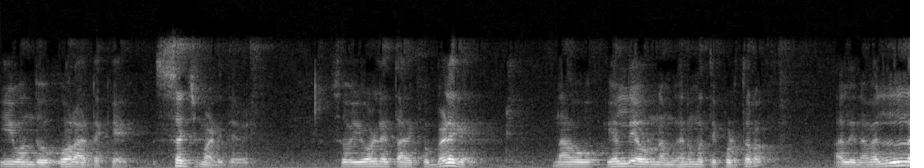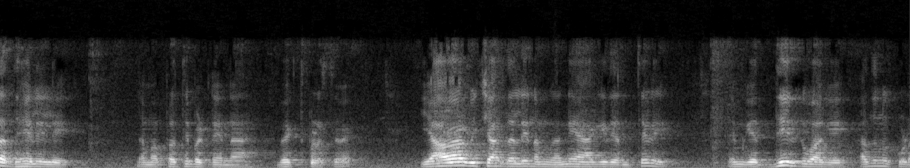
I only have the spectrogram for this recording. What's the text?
ಈ ಒಂದು ಹೋರಾಟಕ್ಕೆ ಸಜ್ಜು ಮಾಡಿದ್ದೇವೆ. ಸೊ ಏಳನೇ ತಾರೀಕು ಬೆಳಗ್ಗೆ ನಾವು ಎಲ್ಲಿ ಅವರು ನಮ್ಗೆ ಅನುಮತಿ ಕೊಡ್ತಾರೋ ಅಲ್ಲಿ ನಾವೆಲ್ಲ ದೆಹಲಿಯಲ್ಲಿ ನಮ್ಮ ಪ್ರತಿಭಟನೆಯನ್ನು ವ್ಯಕ್ತಪಡಿಸ್ತೇವೆ. ಯಾವ್ಯಾವ ವಿಚಾರದಲ್ಲಿ ನಮ್ಗೆ ಅನ್ಯಾಯ ಆಗಿದೆ ಅಂತೇಳಿ ನಿಮಗೆ ದೀರ್ಘವಾಗಿ ಅದನ್ನು ಕೂಡ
